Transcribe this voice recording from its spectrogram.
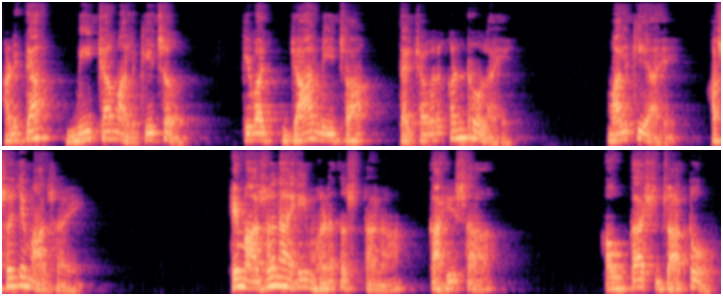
आणि त्या मीच्या मालकीचं किंवा ज्या मीचा त्याच्यावर कंट्रोल आहे. मालकी आहे. असं जे माझं आहे. हे माझं नाही म्हणत असताना काहीसा अवकाश जातो.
